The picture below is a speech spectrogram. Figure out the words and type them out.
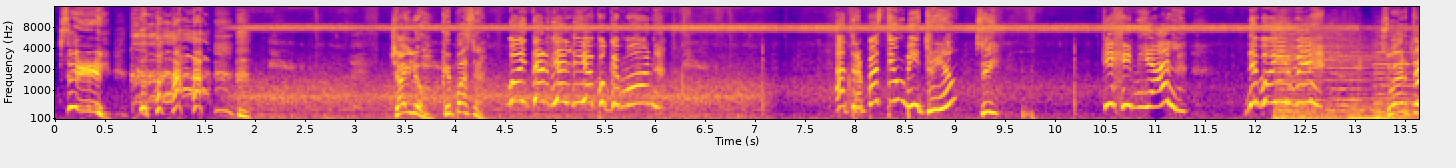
¡Sí! Shiloh, ¿qué pasa? ¡Voy tarde al día, Pokémon! ¿Atrapaste un Beedrill? Sí. ¡Qué genial! ¡Debo irme! ¡Suerte!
